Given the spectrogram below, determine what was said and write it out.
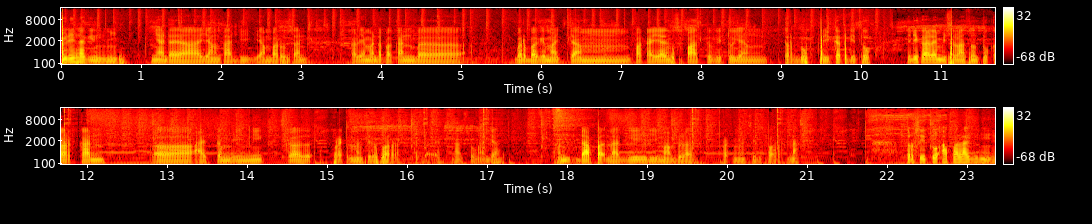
Pilih lagi nih. Ini ada yang tadi yang barusan. Kalian mendapatkan be berbagai macam pakaian sepatu gitu yang terduplikat gitu jadi kalian bisa langsung tukarkan uh, item ini ke fragment silver. Coba ya langsung aja. Mendapat lagi 15 fragment silver. Nah terus itu apa lagi nih?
